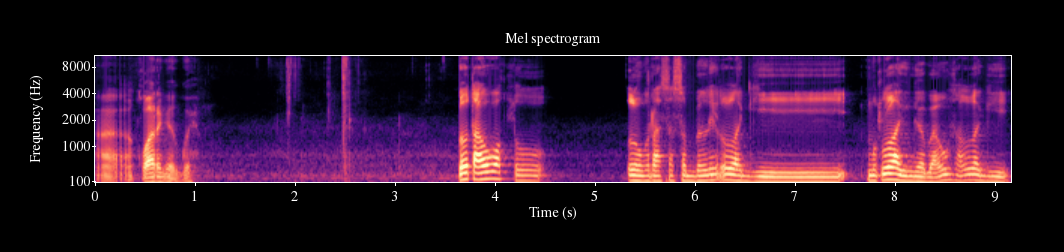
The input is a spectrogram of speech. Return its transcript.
uh, keluarga gue. Lo tahu waktu lo ngerasa sebel lo lagi mood lo lagi nggak bagus lo lagi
